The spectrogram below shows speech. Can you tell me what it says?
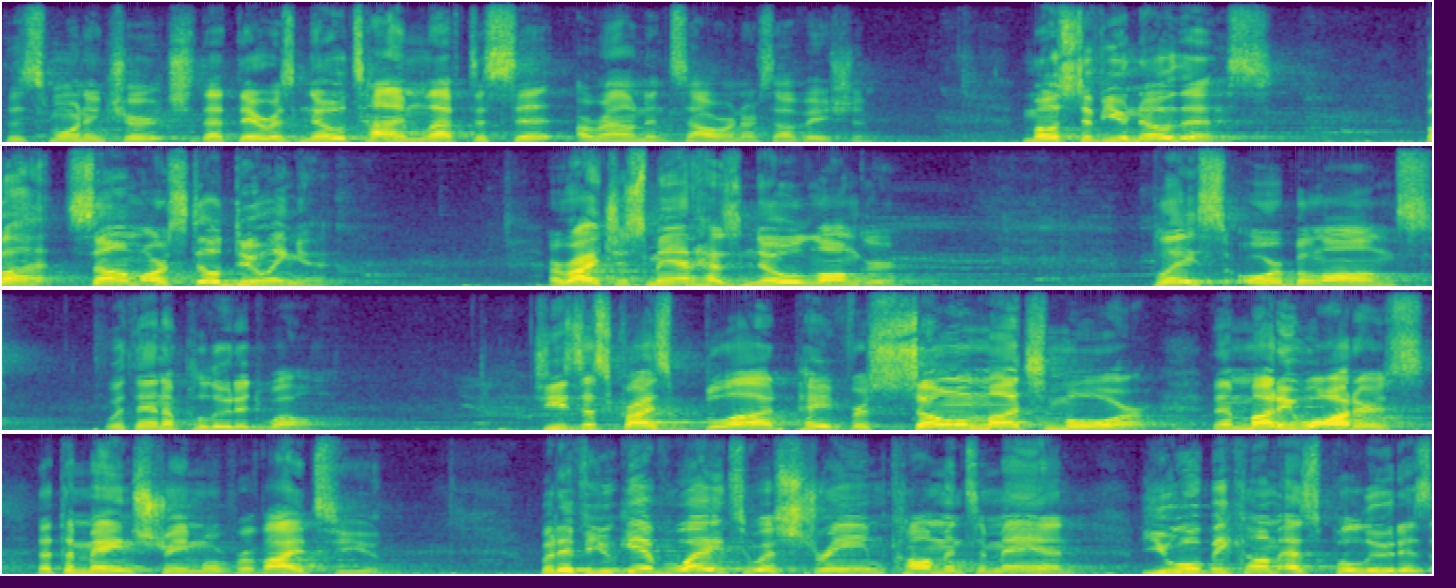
this morning, church, that there is no time left to sit around and sour in our salvation. Most of you know this, but some are still doing it. A righteous man has no longer place or belongs within a polluted well. Jesus Christ's blood paid for so much more than muddy waters that the mainstream will provide to you. But if you give way to a stream common to man, you will become as polluted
